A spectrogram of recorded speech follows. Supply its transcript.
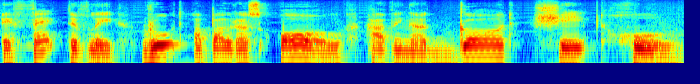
effectively wrote about us all having a God shaped hole.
